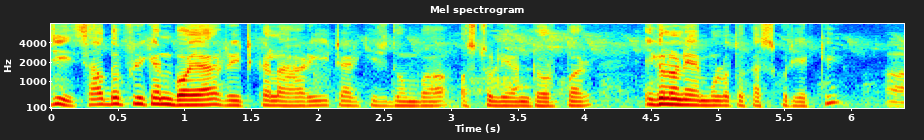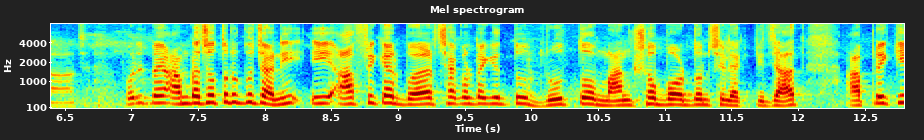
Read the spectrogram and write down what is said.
জি South African Boer red Kalahari Turkish দম্বা অস্ট্রেলিয়ান ডরপার এগুলো নিয়ে মূলত কাজ করি আর কি। আচ্ছা ফরিদ ভাই আমরা যতটুকু জানি এই আফ্রিকার বয়ার ছাগলটা কিন্তু দ্রুত মাংস বর্ধনশীল একটি জাত। আপনি কি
